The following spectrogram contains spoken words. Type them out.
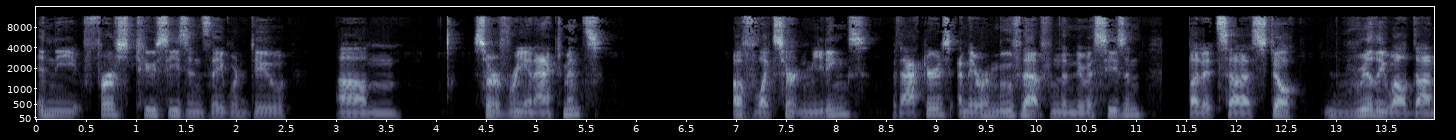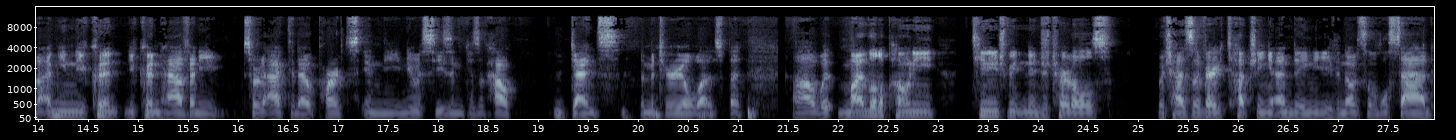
in the first two seasons they would do um sort of reenactments of like certain meetings with actors and they removed that from the newest season but it's uh still really well done i mean you couldn't you couldn't have any sort of acted out parts in the newest season because of how dense the material was. But uh, with My Little Pony, Teenage Mutant Ninja Turtles, which has a very touching ending, even though it's a little sad.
